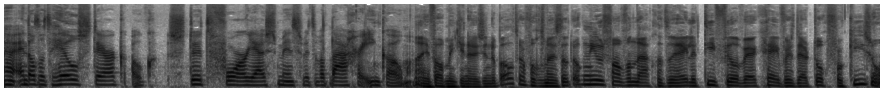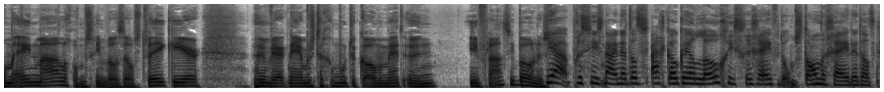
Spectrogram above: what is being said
Uh, en dat het heel sterk ook stut voor juist mensen met een wat lager inkomen. Nou, je valt met je neus in de boter. Volgens mij is dat ook nieuws van vandaag dat relatief veel werkgevers daar toch voor kiezen om eenmalig of misschien wel zelfs twee keer hun werknemers tegemoet te komen met een inflatiebonus. Ja, precies. Nou, dat is eigenlijk ook heel logisch gegeven de omstandigheden dat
